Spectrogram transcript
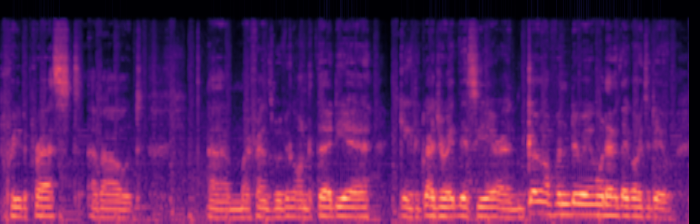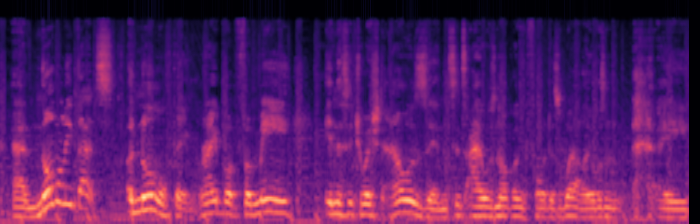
pretty depressed about um, my friends moving on to third year, getting to graduate this year, and going off and doing whatever they're going to do. And normally that's a normal thing, right? But for me, in the situation I was in, since I was not going forward as well, it wasn't a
